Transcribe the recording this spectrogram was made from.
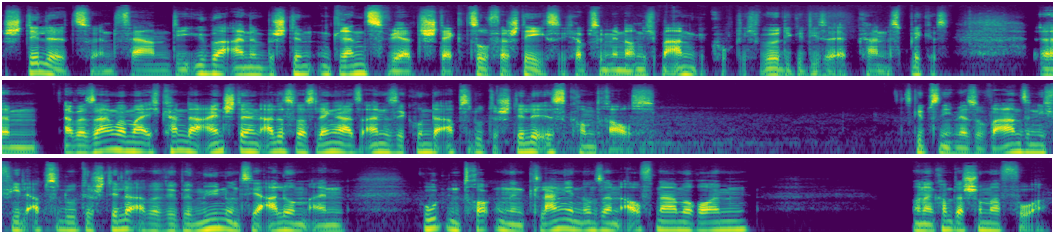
Stille zu entfernen, die über einem bestimmten Grenzwert steckt. So verstehe ich es. Ich habe sie mir noch nicht mal angeguckt. Ich würdige diese App keines Blickes. Ähm, aber sagen wir mal, ich kann da einstellen, alles, was länger als eine Sekunde absolute Stille ist, kommt raus. Es gibt nicht mehr so wahnsinnig viel absolute Stille, aber wir bemühen uns ja alle um einen guten, trockenen Klang in unseren Aufnahmeräumen. Und dann kommt das schon mal vor.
